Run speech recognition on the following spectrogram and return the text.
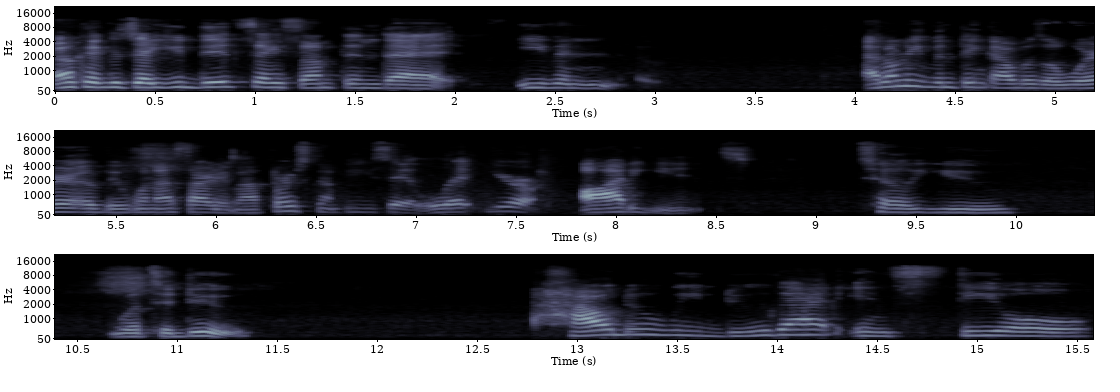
Okay, because yeah, you did say something that even I don't even think I was aware of it when I started my first company. You said, let your audience tell you what to do. How do we do that and still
